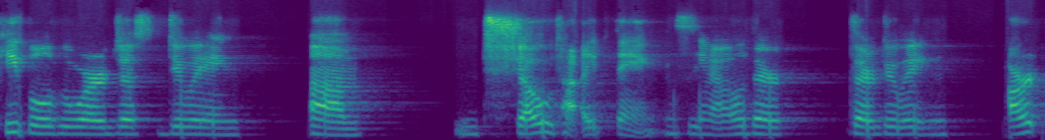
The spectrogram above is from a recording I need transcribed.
people who are just doing um show type things, you know, they're they're doing art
